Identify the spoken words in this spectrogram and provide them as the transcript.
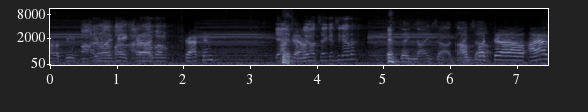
Oh, I don't know about. take, I don't uh, if I'm. Strachan? Yeah, can we all take it together? Take knives out. I'll Knives out. put, uh, I have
